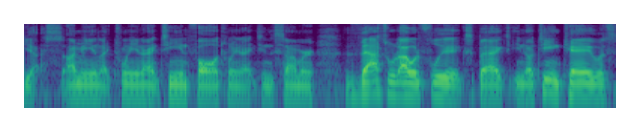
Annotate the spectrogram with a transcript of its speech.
Yes, I mean like 2019 fall, 2019 summer. That's what I would fully expect. You know, TNK was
